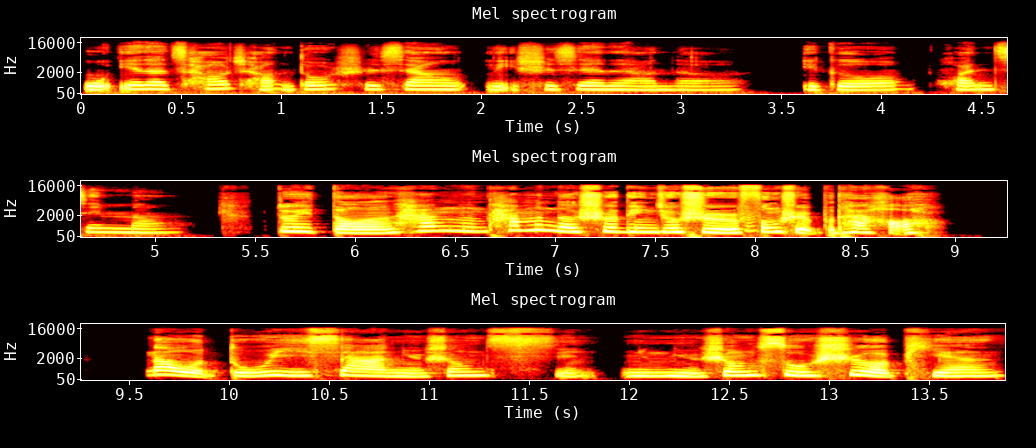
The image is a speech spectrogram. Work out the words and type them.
午夜的操场都是像里世界那样的一个环境吗？对的，他们他们的设定就是风水不太好。那我读一下女生寝女女生宿舍篇。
